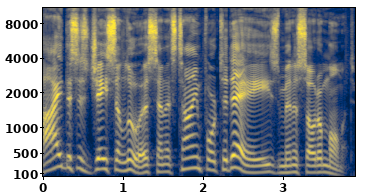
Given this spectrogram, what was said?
Hi, this is Jason Lewis, and it's time for today's Minnesota Moment.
